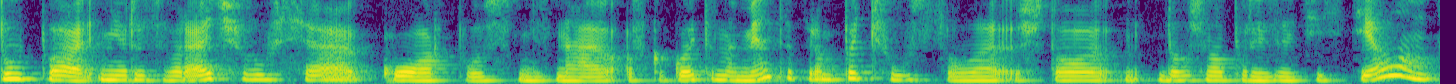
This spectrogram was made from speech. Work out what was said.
тупо не разворачивался корпус, не знаю, а в какой-то момент я прям почувствовала, что должно произойти с телом,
